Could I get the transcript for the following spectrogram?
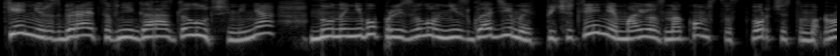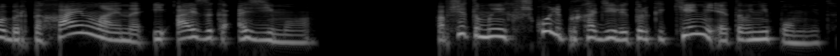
Кенни разбирается в ней гораздо лучше меня, но на него произвело неизгладимое впечатление мое знакомство с творчеством Роберта Хайнлайна и Айзека Азимова. Вообще-то мы их в школе проходили, только Кенни этого не помнит.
